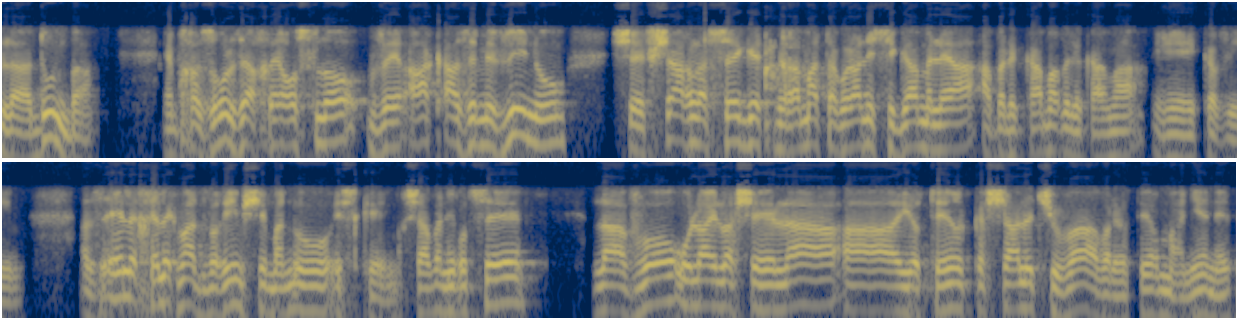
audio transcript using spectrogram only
לדון בה. הם חזרו לזה אחרי אוסלו, ורק אז הם הבינו שאפשר לסגת מרמת הגולן נסיגה מלאה, אבל לכמה ולכמה אה, קווים. אז אלה חלק מהדברים שמנעו הסכם. עכשיו אני רוצה לעבור אולי לשאלה היותר קשה לתשובה, אבל היותר מעניינת.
